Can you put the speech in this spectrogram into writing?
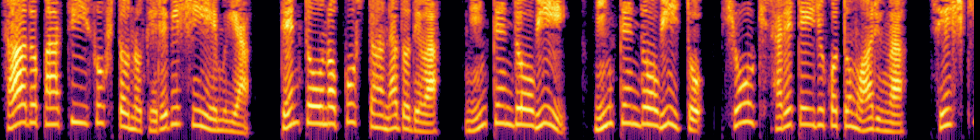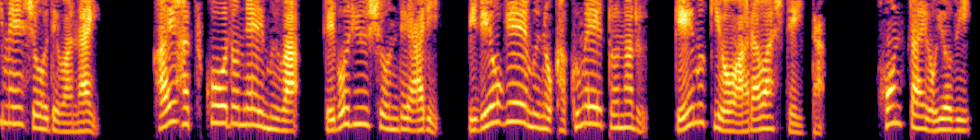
サードパーティーソフトのテレビ CM や、店頭のポスターなどでは、任天堂 Wii、任天堂 Wii と表記されていることもあるが、正式名称ではない。開発コードネームは、レボリューションであり、ビデオゲームの革命となるゲーム機を表していた。本体及び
